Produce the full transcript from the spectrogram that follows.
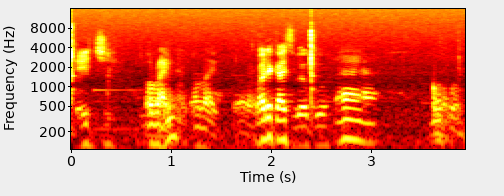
Echi. All right, all right. What the guys will go? Uh, no problem.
